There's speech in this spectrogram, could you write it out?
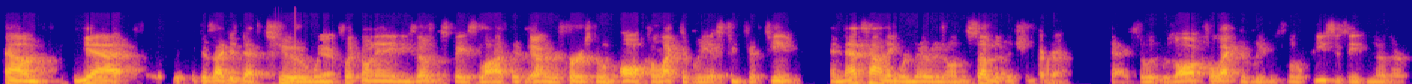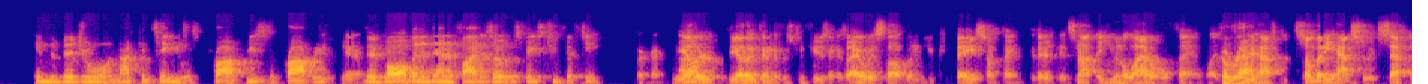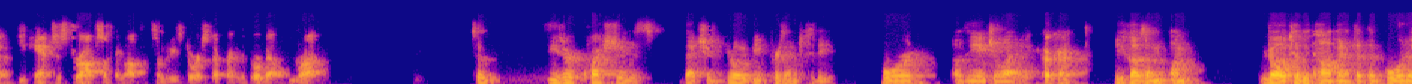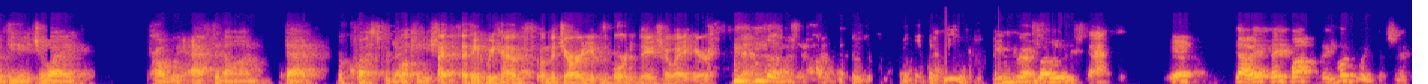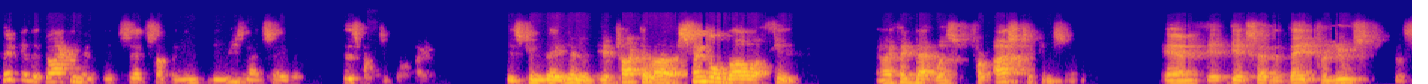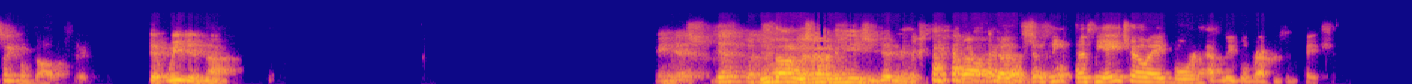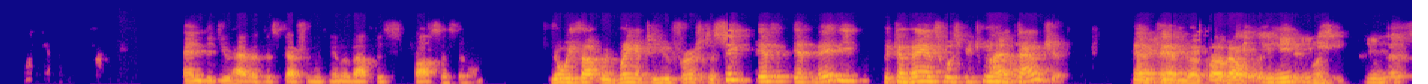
Um, yeah, because I did that too, when you click on any of these open space lot, it Yeah. kind of refers to them all collectively as two fifteen. And that's how they were noted on the subdivision Okay. plan. Okay, so it was all collectively these little pieces, even though they're individual and not contiguous prop, pieces of property. Yeah. They've all been identified as open space two fifteen. Okay. The Um, other, the other thing that was confusing is I always thought when you convey something, there, it's not a unilateral thing. Like you have to, somebody has to accept it. You can't just drop something off at somebody's doorstep, ring the doorbell and run. So these are questions that should really be presented to the board of the HOA. Okay. because I'm, I'm relatively confident that the board of the HOA probably acted on that request for Well, dedication. I, I think we have a majority of the board of the HOA here. Yeah, they, they bought, they hoodwinked us. And I think in the document, it said something, the reason I say that this particular item is conveyed in it, it talked about a single dollar fee. And I think that was for us to consume. And it, it said that they produced the single dollar fee, that we did not. I mean, this, this. puts You thought it was gonna be easy, didn't you? Well, does, does the, does the HOA board have legal representation? And did you have a discussion with him about this process at all? No, we thought we'd bring it to you first to see if, if maybe the conveyance was between the township and, and the developer. You need- you- The.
